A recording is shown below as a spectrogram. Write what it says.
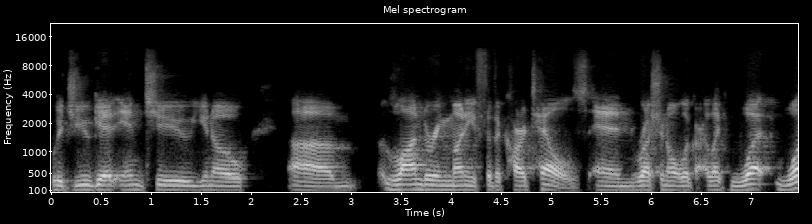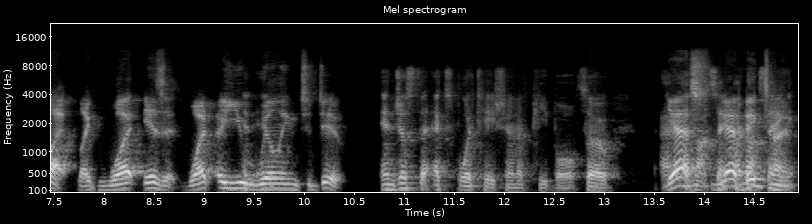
Would you get into you know um, laundering money for the cartels and russian oligarchs like what what like what is it? What are you and, willing to do? And just the exploitation of people. So yes. I'm saying, yeah I'm big saying, time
